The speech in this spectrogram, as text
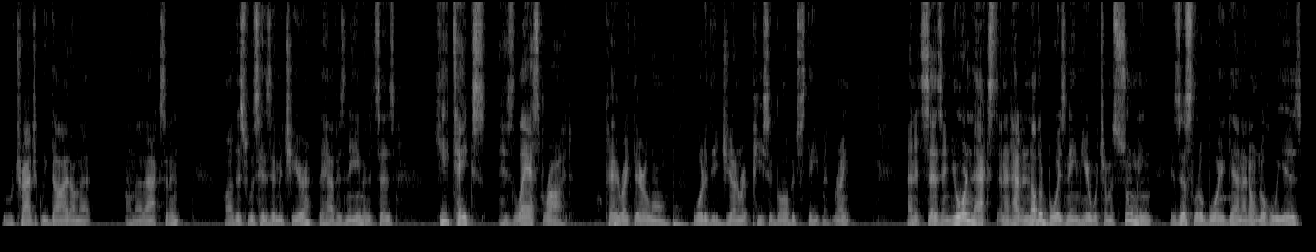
who tragically died on that on that accident. Uh, this was his image here. They have his name, and it says he takes his last ride. Okay, right there alone. What a degenerate piece of garbage statement, right? and it says, and you're next, and it had another boy's name here, which I'm assuming is this little boy again. I don't know who he is,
